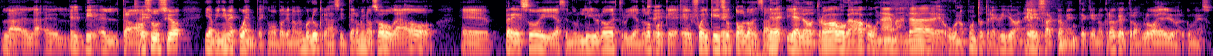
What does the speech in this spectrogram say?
la- la- el, El el trabajo sí. sucio y a mí ni me cuentes, como para que no me involucres. Así terminó su abogado eh, preso y haciendo un libro destruyéndolo Sí. porque él fue el que hizo Sí. todos los Y, desastres. y el otro abogado con una demanda de 1.3 billones. Exactamente, que no creo que Trump lo vaya a ayudar con eso.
